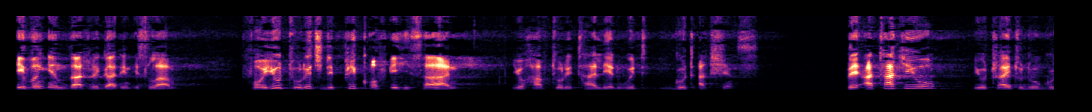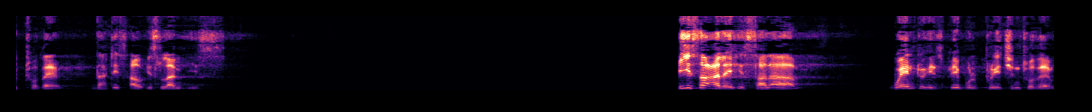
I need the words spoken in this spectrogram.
Even in that regard in Islam. For you to reach the peak of ihsan, you have to retaliate with good actions. They attack you, you try to do good to them. That is how Islam is. Isa alayhi salam went to his people preaching to them,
